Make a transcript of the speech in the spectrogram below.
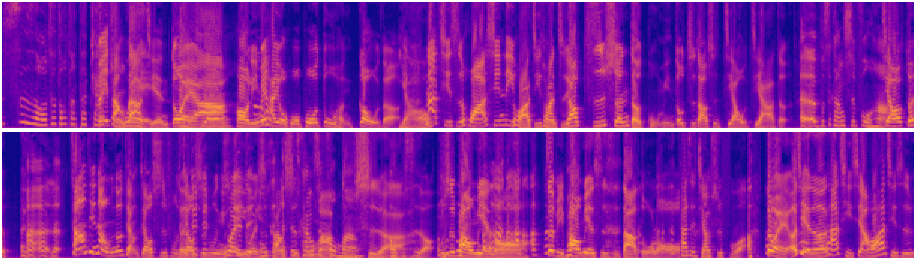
是哦，这都他他家族非常大哎间，对啊，哦，里面还有活泼度很够的。有那其实华新丽华集团，只要资深的股民都知道是焦家的，呃呃，不是康师傅哈，焦对，哎啊啊那常常听到我们都讲焦师傅，焦师傅，你会以为是康师是康傅吗？师傅吗？不是啊，哦不是哦。不是泡面哦，这比泡面市值大多喽。他是焦师傅啊，对，而且呢，他旗下哈，它其实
